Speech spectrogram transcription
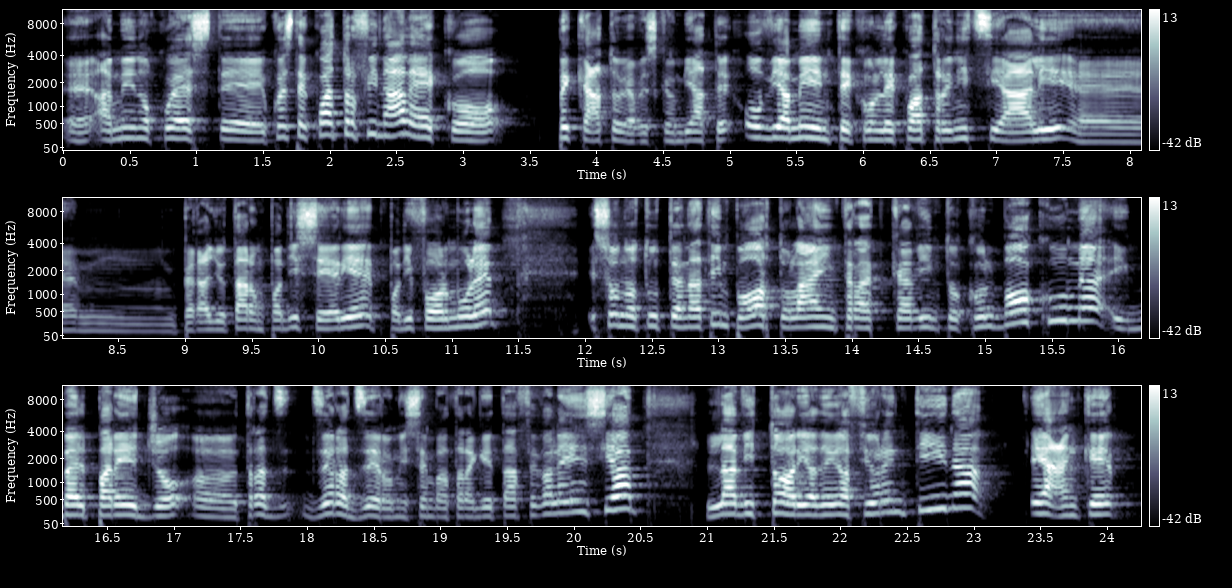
eh, almeno queste, queste quattro finali, ecco, peccato che avesse scambiate ovviamente con le quattro iniziali ehm, per aiutare un po' di serie, un po' di formule sono tutte andate in porto. L'Eintracht ha vinto col Bochum, il bel pareggio eh, tra 0-0 mi sembra tra Getafe e Valencia, la vittoria della Fiorentina e anche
